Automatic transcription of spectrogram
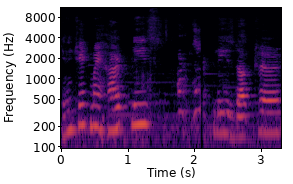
you check my heart, please? Please, doctor.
